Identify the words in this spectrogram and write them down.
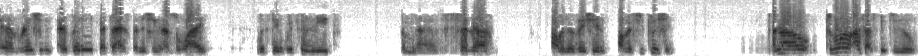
elaboration, a very better explanation as to why we think we still need some uh, further observation of the situation. And now, tomorrow as I speak to you,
